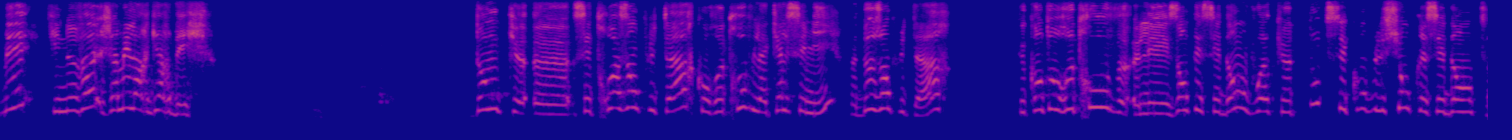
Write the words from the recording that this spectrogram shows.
mais qui ne va jamais la regarder. Donc, euh, c'est trois ans plus tard qu'on retrouve la calcémie, deux ans plus tard, que quand on retrouve les antécédents, on voit que toutes ces convulsions précédentes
